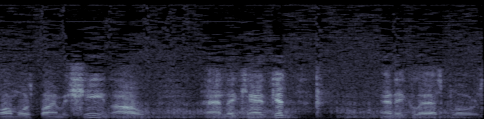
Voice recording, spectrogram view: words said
almost by machine now, and they can't get any glass blowers.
